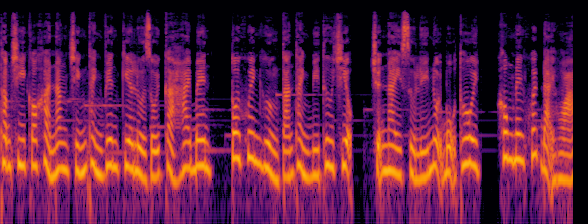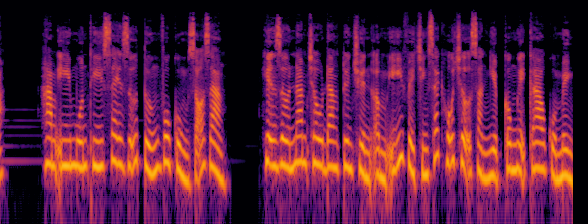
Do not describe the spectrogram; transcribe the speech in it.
Thậm chí có khả năng chính thành viên kia lừa dối cả hai bên, tôi khuyên hưởng tán thành bí thư triệu, chuyện này xử lý nội bộ thôi, không nên khuếch đại hóa. Hàm ý muốn thí xe giữ tướng vô cùng rõ ràng. Hiện giờ Nam Châu đang tuyên truyền ẩm ý về chính sách hỗ trợ sản nghiệp công nghệ cao của mình,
